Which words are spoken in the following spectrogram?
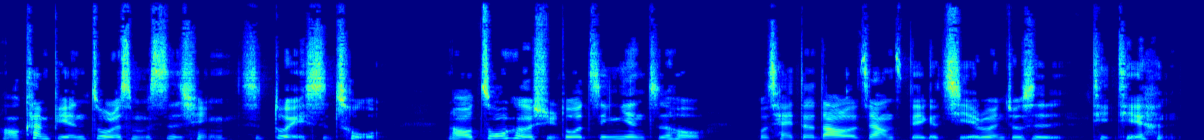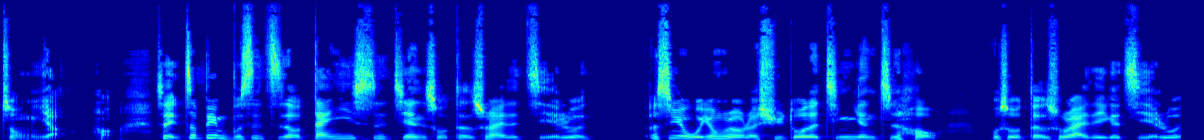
然后看别人做了什么事情是对是错，然后综合许多经验之后，我才得到了这样子的一个结论，就是体贴很重要。好，所以这并不是只有单一事件所得出来的结论，而是因为我拥有了许多的经验之后。我所得出来的一个结论，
